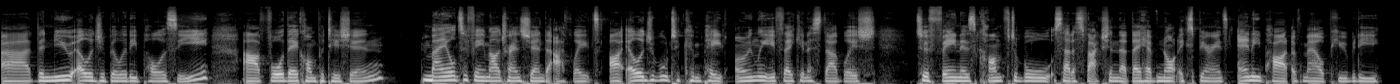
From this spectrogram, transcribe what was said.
uh, the new eligibility policy uh, for their competition male to female transgender athletes are eligible to compete only if they can establish to FINA's comfortable satisfaction that they have not experienced any part of male puberty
